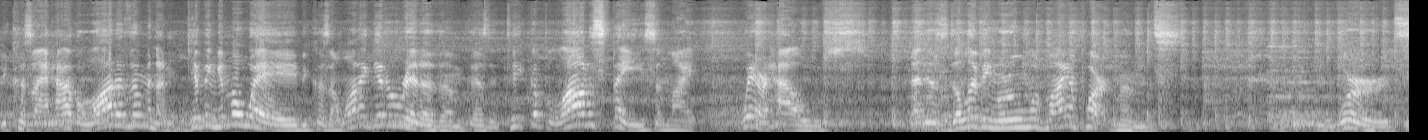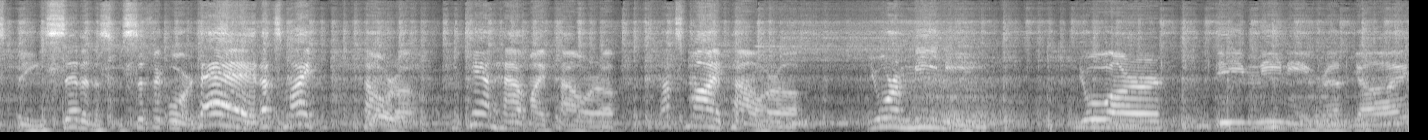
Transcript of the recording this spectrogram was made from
because I have a lot of them and I'm giving them away because I want to get rid of them because they take up a lot of space in my warehouse. That is the living room of my apartment. Words being said in a specific order. Hey, that's my power-up. You can't have my power-up. That's my power-up. You're a meanie. You are a meanie, red guy.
